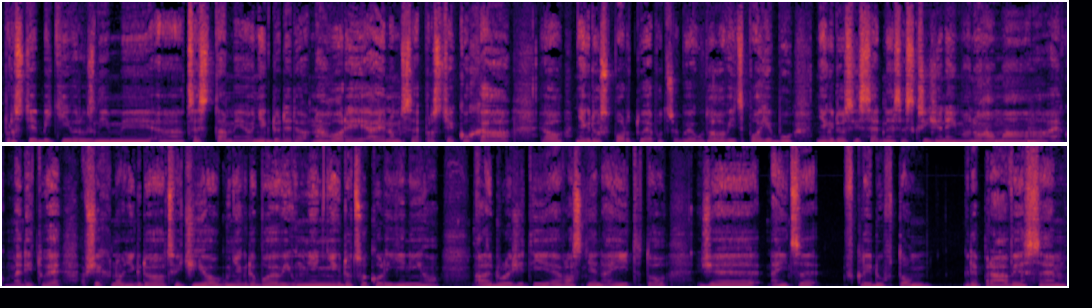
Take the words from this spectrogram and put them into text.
prostě bytí v různými uh, cestami. Jo. Někdo jde na hory a jenom se prostě kochá, jo. někdo sportuje, potřebuje u toho víc pohybu, někdo si sedne se skříženýma nohama mm. a jako medituje a všechno, někdo cvičí jogu, někdo bojový umění, někdo cokoliv jiného. Ale důležitý je vlastně najít to, že najít se v klidu v tom, kde právě jsem.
